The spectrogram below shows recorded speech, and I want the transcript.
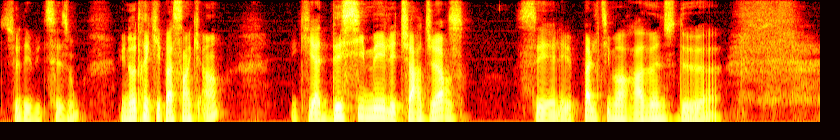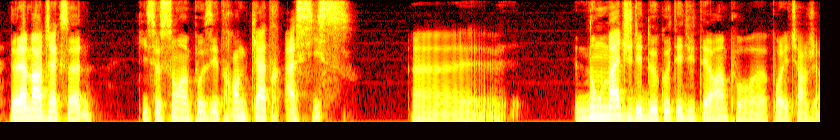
ce début de saison. Une autre équipe à 5-1 qui a décimé les Chargers, c'est les Baltimore Ravens de, euh, Lamar Jackson, qui se sont imposés 34 à 6. Euh, non-match des deux côtés du terrain pour, pour les Chargers.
